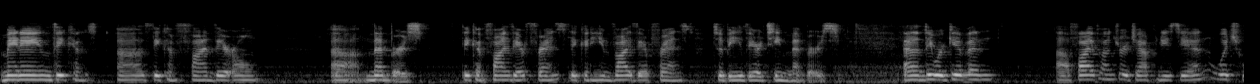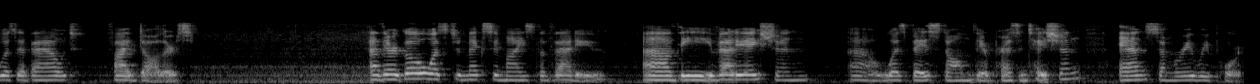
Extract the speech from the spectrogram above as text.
meaning they can uh, they can find their own members. They can find their friends. They can invite their friends to be their team members, and they were given uh, 500 Japanese yen, which was about five dollars. And their goal was to maximize the value. Uh, the evaluation uh, was based on their presentation and summary report.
